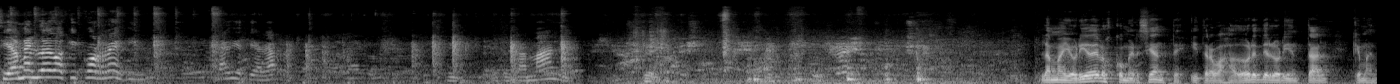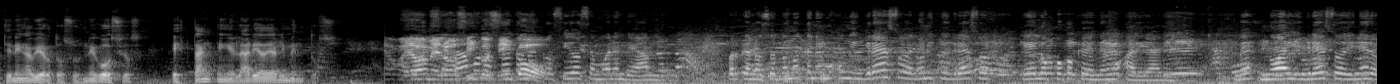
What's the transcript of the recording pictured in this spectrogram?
Si llamas luego aquí corres y nadie te agarra. Sí, eso está mal. La mayoría de los comerciantes y trabajadores del Oriental que mantienen abiertos sus negocios están en el área de alimentos. 5, 5. Nuestros hijos se mueren de hambre. Porque nosotros no tenemos un ingreso, el único ingreso es lo poco que vendemos a diario. ¿Ves? No hay ingreso de dinero.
